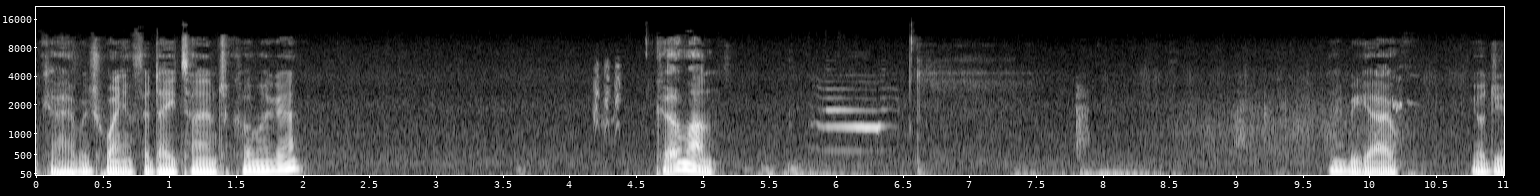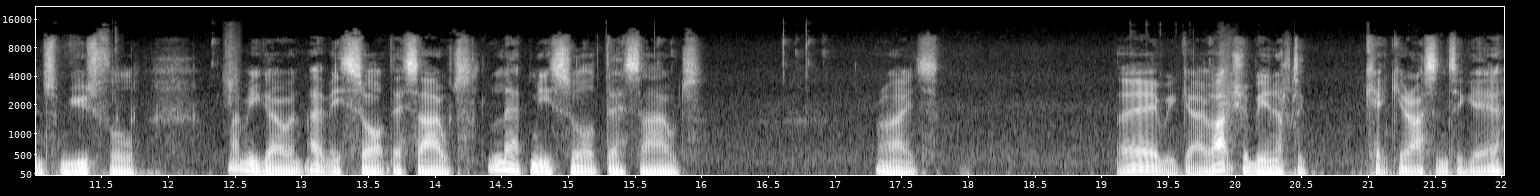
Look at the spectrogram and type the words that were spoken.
Okay, we're just waiting for daytime to come again. Come on. There we go. You're doing some useful let me go and let me sort this out. Let me sort this out. Right. There we go. That should be enough to kick your ass into gear.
